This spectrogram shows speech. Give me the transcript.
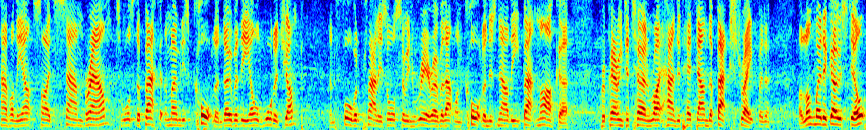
have on the outside Sam Brown. Towards the back at the moment is Cortland over the old water jump. And forward plan is also in rear over that one. Cortland is now the back marker preparing to turn right-handed, head down the back straight, but a, a long way to go still.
